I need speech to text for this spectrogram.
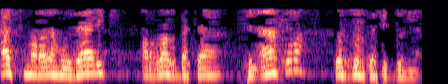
أثمر له ذلك الرغبة في الآخرة والزهد في الدنيا.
